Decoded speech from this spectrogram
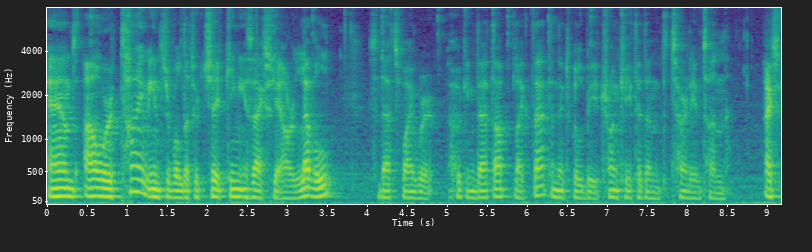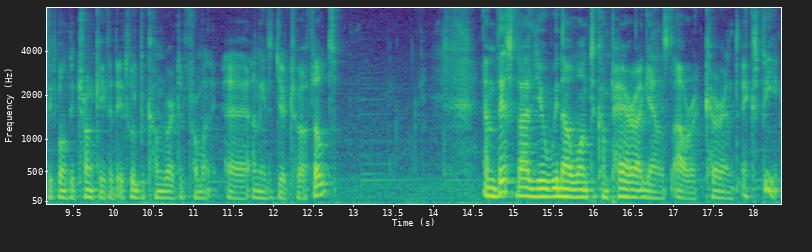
and our time interval that we're checking is actually our level. So that's why we're hooking that up like that and it will be truncated and turned into an... Actually, it won't be truncated, it will be converted from an, uh, an integer to a float. And this value we now want to compare against our current XP.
